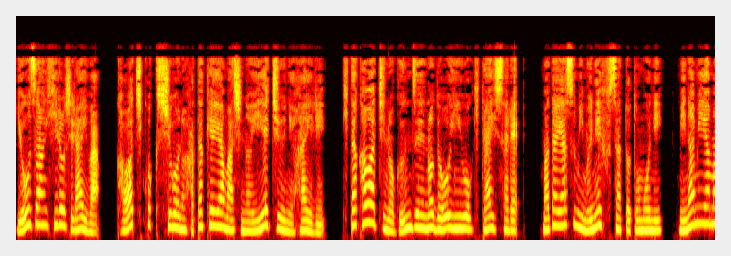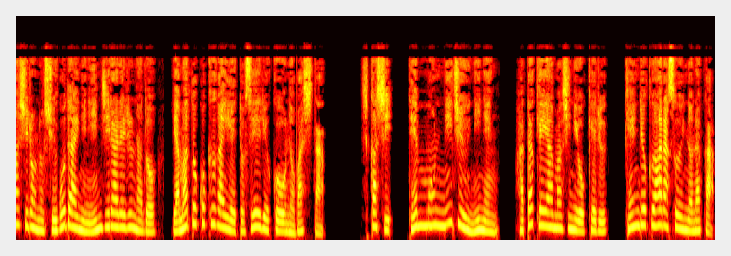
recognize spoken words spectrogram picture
鷹山広氏来は、河内国守護の畠山氏の家中に入り、北河内の軍勢の動員を期待され、また安見宗房と共に、南山城の守護代に任じられるなど、大和国外へと勢力を伸ばした。しかし、天文22年、畠山氏における権力争いの中、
